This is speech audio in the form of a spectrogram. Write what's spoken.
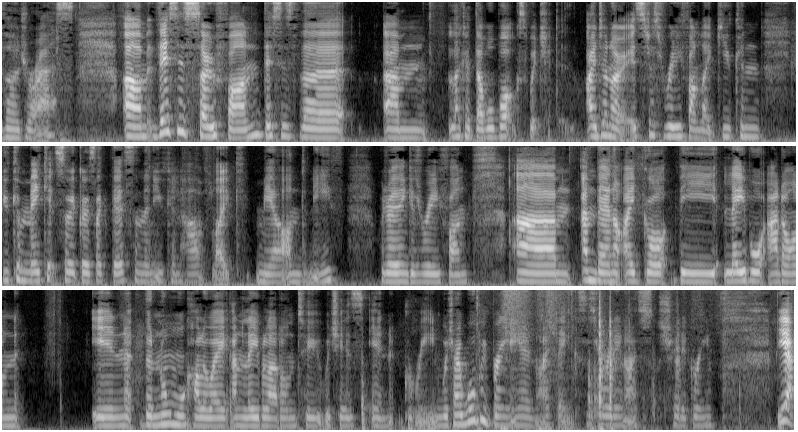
the dress. Um, this is so fun. This is the um like a double box which i don't know it's just really fun. Like you can you can make it so it goes like this and then you can have like mia underneath which i think is really fun. Um and then i got the label add-on in the normal colorway and label add-on too which is in green which i will be bringing in i think because it's a really nice shade of green. But yeah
